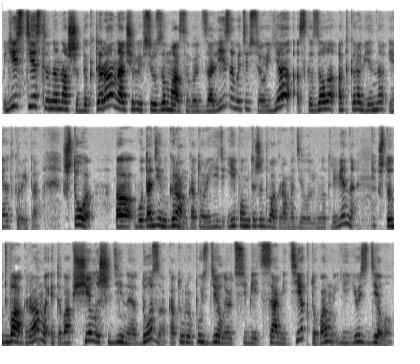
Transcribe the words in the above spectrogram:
Естественно, наши доктора начали все замазывать, зализывать и все. Я сказала откровенно и открыто, что э, вот один грамм, который ей, ей по-моему, даже 2 грамма делали внутривенно, что 2 грамма это вообще лошадиная доза, которую пусть делают себе сами те, кто вам ее сделал.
